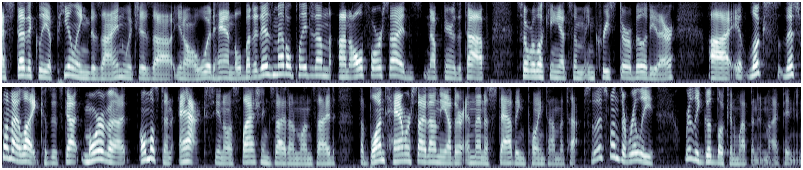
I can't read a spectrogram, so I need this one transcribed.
aesthetically appealing design, which is uh, you know a wood handle, but it is metal plated on on all four sides up near the top. So we're looking at some increased durability there. Uh, it looks this one I like because it's got more of a almost an axe, you know, a slashing side on one side, the blunt hammer side on the other, and then a stabbing point on the top. So this one's a really really good looking weapon in my opinion.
